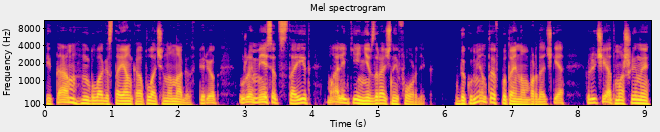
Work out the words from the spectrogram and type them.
И там, благо стоянка оплачена на год вперед, уже месяц стоит маленький невзрачный фордик. Документы в потайном бардачке, ключи от машины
